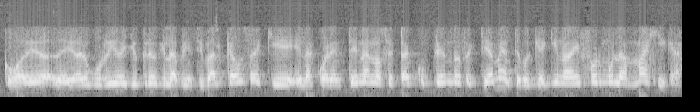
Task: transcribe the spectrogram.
como debió, haber ocurrido, yo creo que la principal causa es que las cuarentenas no se están cumpliendo efectivamente, porque aquí no hay fórmulas mágicas.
